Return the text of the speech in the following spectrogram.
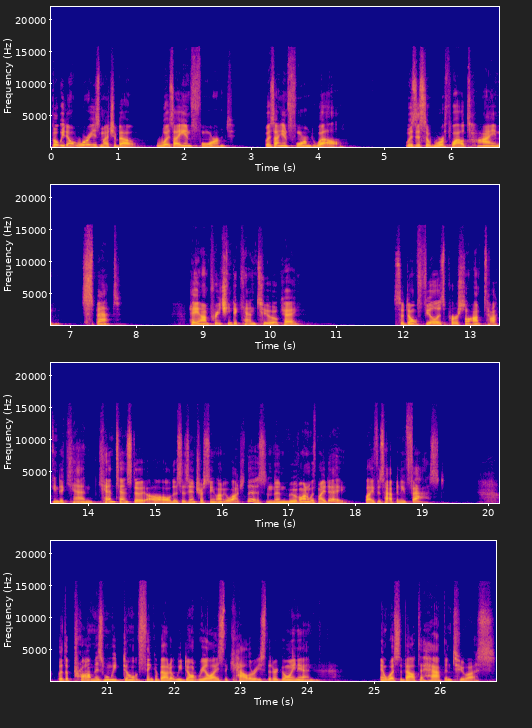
But we don't worry as much about was I informed? Was I informed well? Was this a worthwhile time spent? Hey, I'm preaching to Ken too, okay? So don't feel it's personal. I'm talking to Ken. Ken tends to, oh, this is interesting. Let me watch this and then move on with my day. Life is happening fast. But the problem is when we don't think about it, we don't realize the calories that are going in and what's about to happen to us.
